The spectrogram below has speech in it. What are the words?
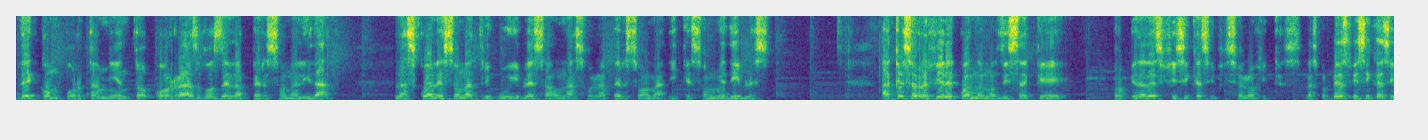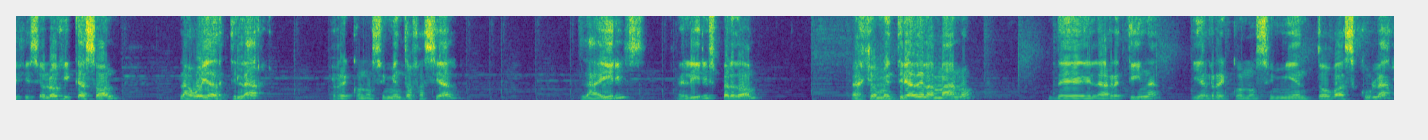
de comportamiento o rasgos de la personalidad, las cuales son atribuibles a una sola persona y que son medibles. ¿A qué se refiere cuando nos dice que propiedades físicas y fisiológicas? Las propiedades físicas y fisiológicas son la huella dactilar, reconocimiento facial, la iris, el iris, perdón, la geometría de la mano, de la retina y el reconocimiento vascular.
